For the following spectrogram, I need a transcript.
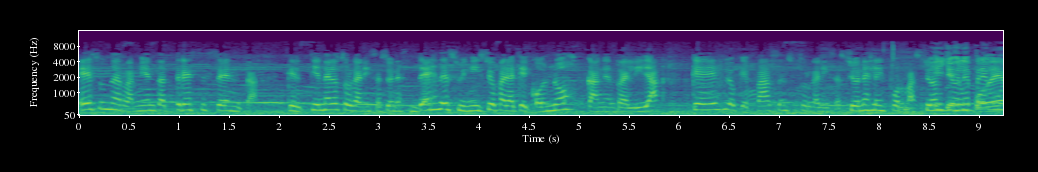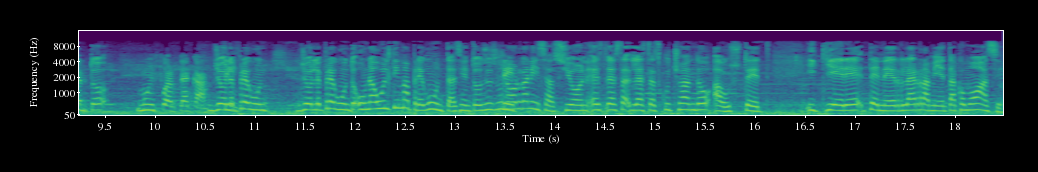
es una herramienta 360 que tiene las organizaciones desde su inicio para que conozcan en realidad qué es lo que pasa en sus organizaciones, la información y yo tiene le un poder pregunto, muy fuerte acá. Yo Sí. le pregunto, yo le pregunto una última pregunta. Si entonces una Sí. organización la está escuchando a usted y quiere tener la herramienta, ¿cómo hace?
